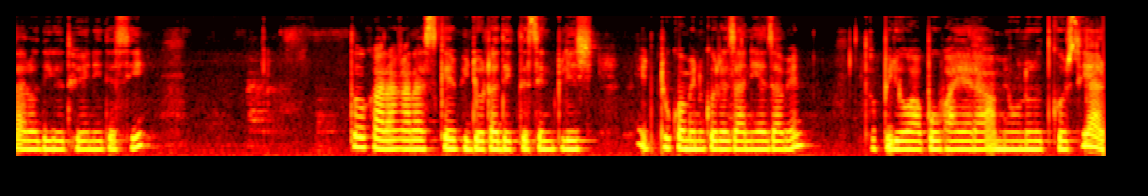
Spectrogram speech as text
চারোদিকে ধুয়ে নিতেছি। তো কারা কারা আজকের ভিডিওটা দেখতেছেন প্লিজ একটু কমেন্ট করে জানিয়ে যাবেন। তো প্রিয় আপু, ভাইয়েরা, আমি অনুরোধ করছি, আর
